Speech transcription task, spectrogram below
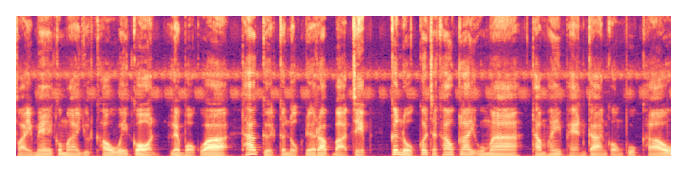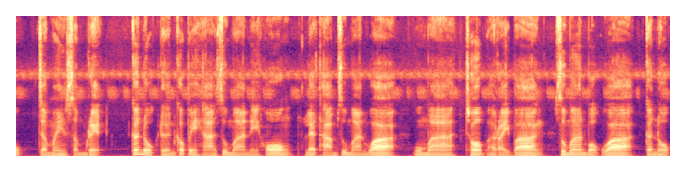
ฝ่ายแม่ก็มาหยุดเขาไว้ก่อน และบอกว่าถ้าเกิดกนกได้รับบาดเจ็บ กนกก็จะเข้าใกล้อุมาทำให้แผนการของพวกเขาจะไม่สำเร็จ กนกเดินเข้าไปหาสุมานในห้อง และถามสุมานว่า อุมาชอบอะไรบ้าง สุมานบอกว่ากนก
